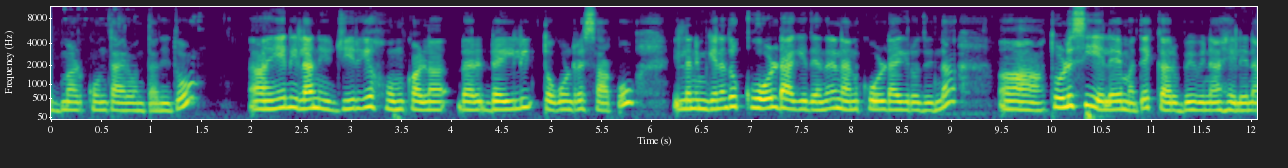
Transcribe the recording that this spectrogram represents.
ಇದು ಮಾಡ್ಕೊತಾ ಇರೋವಂಥದ್ದು ಏನಿಲ್ಲ, ನೀವು ಜೀರಿಗೆ, ಹೋಮ್ ಕಾಳನ್ನ ಡೈಲಿ ತೊಗೊಂಡ್ರೆ ಸಾಕು. ಇಲ್ಲ ನಿಮ್ಗೇನಾದರೂ ಕೋಲ್ಡ್ ಆಗಿದೆ ಅಂದರೆ ನಾನು ಕೋಲ್ಡ್ ಆಗಿರೋದ್ರಿಂದ ತುಳಸಿ ಎಲೆ ಮತ್ತು ಕರಿಬೇವಿನ ಎಲೆನ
